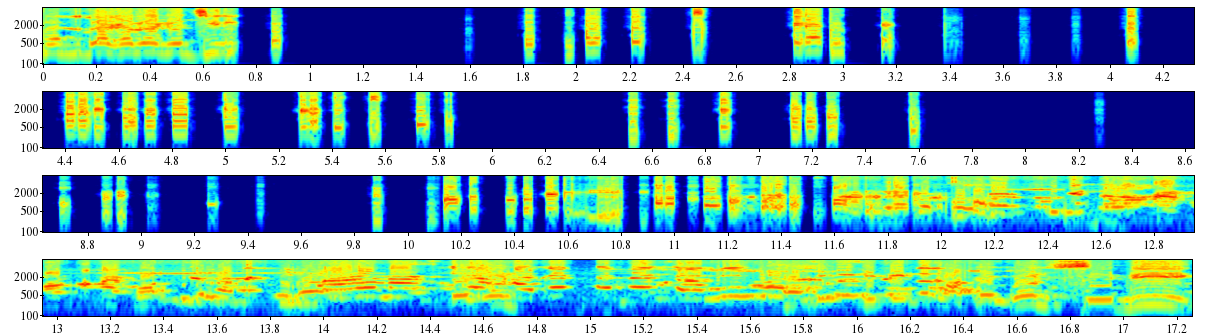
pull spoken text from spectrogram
মুখ দেখা দেখে এখন সিভিক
